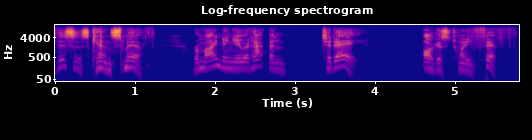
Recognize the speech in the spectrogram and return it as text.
This is Ken Smith reminding you it happened today, August 25th.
